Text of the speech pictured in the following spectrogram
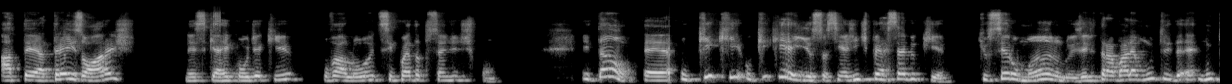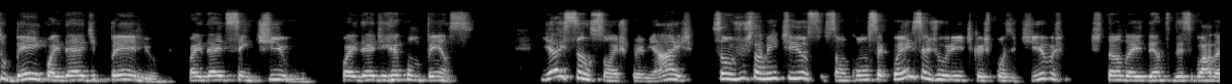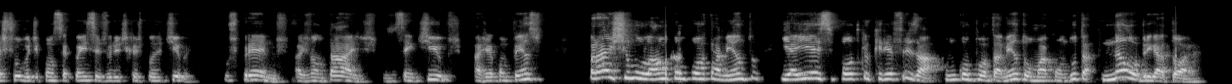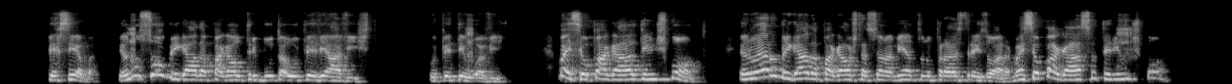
até três horas, nesse QR Code aqui, o valor de 50% de desconto. Então, é, o, que, que, o que, que é isso? Assim, a gente percebe o quê? Que o ser humano, Luiz, ele trabalha muito, é, muito bem com a ideia de prêmio, com a ideia de incentivo, com a ideia de recompensa. E as sanções premiais são justamente isso, são consequências jurídicas positivas, estando aí dentro desse guarda-chuva de consequências jurídicas positivas, os prêmios, as vantagens, os incentivos, as recompensas, para estimular um comportamento, e aí é esse ponto que eu queria frisar, um comportamento ou uma conduta não obrigatória. Perceba, eu não sou obrigado a pagar o tributo, o IPVA à vista, o IPTU à vista, mas se eu pagar, eu tenho desconto. Eu não era obrigado a pagar o estacionamento no prazo de três horas, mas se eu pagasse, eu teria um desconto.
